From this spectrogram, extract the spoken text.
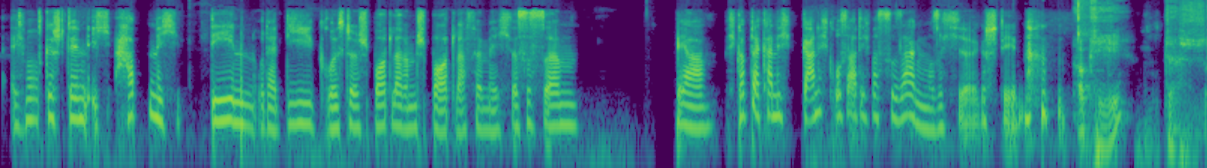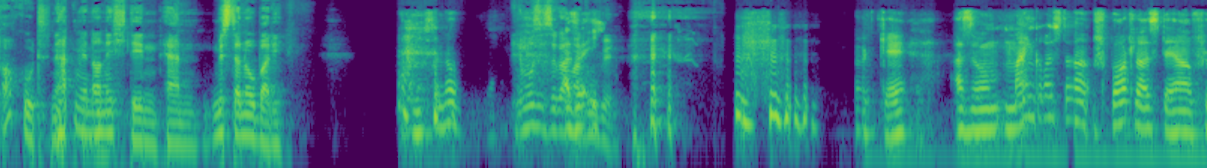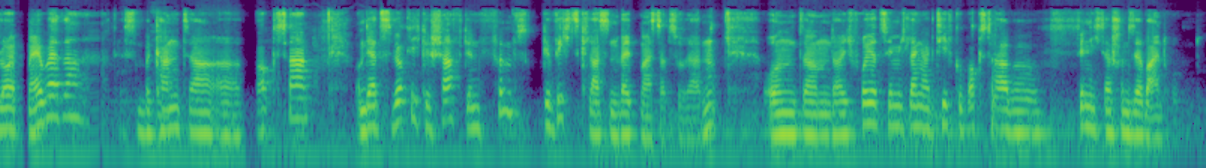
ich muss gestehen, ich habe nicht den oder die größte Sportlerin, Sportler für mich. Das ist, ähm, ja, ich glaube, da kann ich gar nicht großartig was zu sagen, muss ich äh, gestehen. Okay, das ist auch gut. Den hatten wir noch nicht, den Herrn Mr. Nobody. Mr. Nobody. Den muss ich sogar also mal googeln. okay. Also mein größter Sportler ist der Floyd Mayweather ist ein bekannter äh, Boxer und der hat es wirklich geschafft, in fünf Gewichtsklassen Weltmeister zu werden. Und ähm, da ich früher ziemlich lange aktiv geboxt habe, finde ich das schon sehr beeindruckend.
